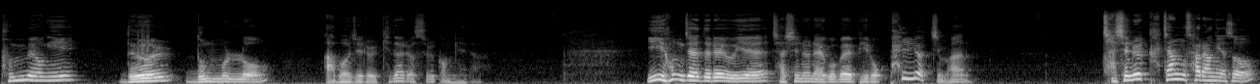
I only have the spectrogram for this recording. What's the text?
분명히 늘 눈물로 아버지를 기다렸을 겁니다. 이 형제들에 의해 자신은 애굽에 비록 팔렸지만 자신을 가장 사랑해서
